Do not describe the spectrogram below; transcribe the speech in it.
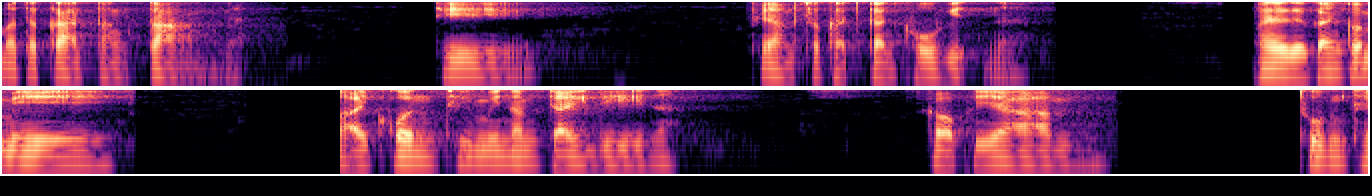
มาตรการต่างๆนะที่พยายามสกัดกั้นโควิดนะขณะเดียวกันก็มีหลายคนที่มีน้ำใจดีนะก็พยายามทุ่มเท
